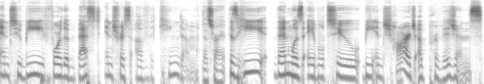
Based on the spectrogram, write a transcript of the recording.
and to be for the best interest of the kingdom That's right. because he then was able to be in charge of provisions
